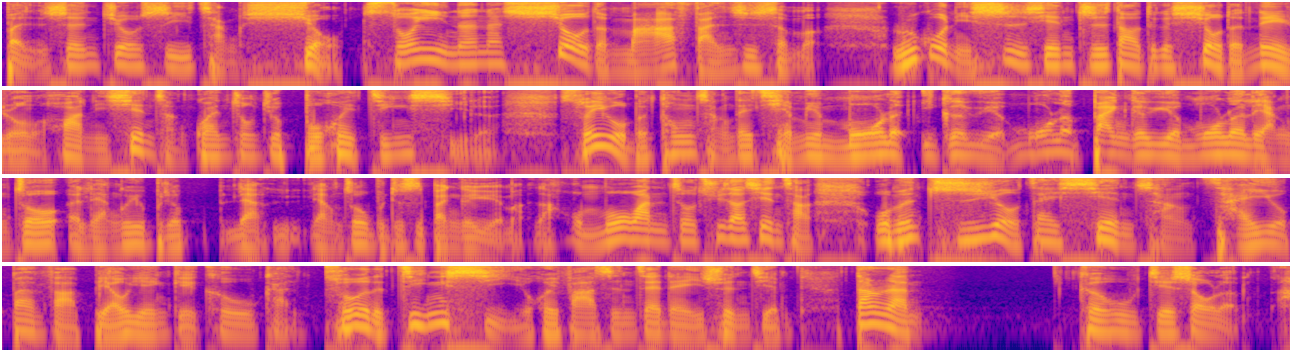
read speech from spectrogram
本身就是一场秀，所以呢，那秀的麻烦是什么？如果你事先知道这个秀的内容的话，你现场观众就不会惊喜了。所以我们通常在前面摸了一个月，摸了半个月，摸了两周，呃，两个月不就两两周不就是半个月嘛？然后摸完之后去到现场，我们只有在现场才有办法表演给客户看，所有的惊喜也会发生在那一瞬间。当然，客户接受了啊，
